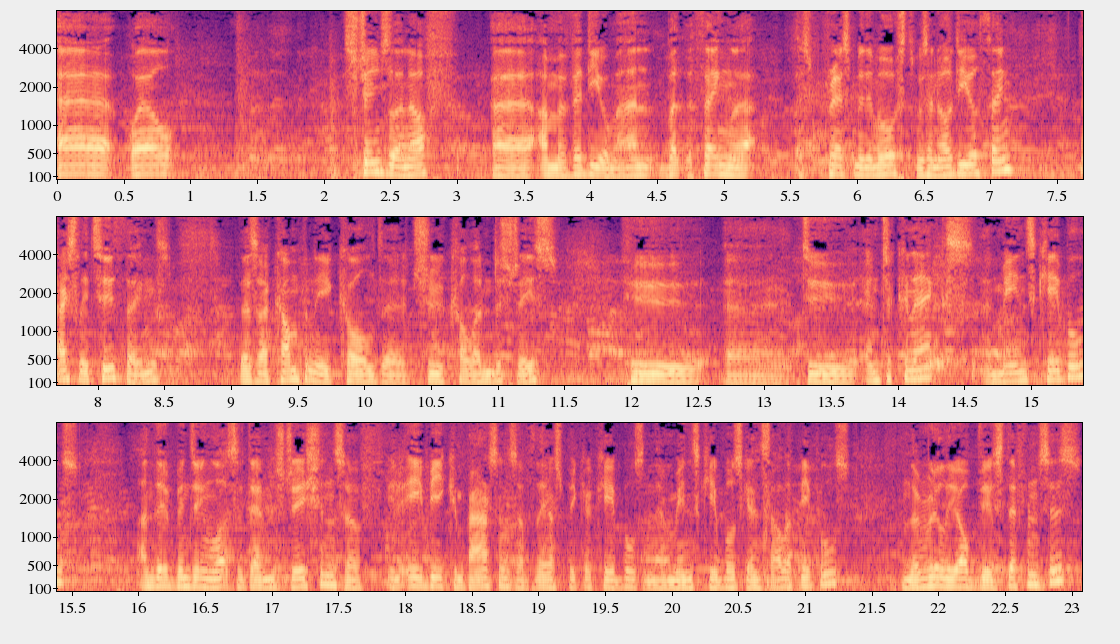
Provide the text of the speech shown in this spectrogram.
Uh, well, strangely enough, uh, I'm a video man, but the thing that impressed me the most was an audio thing. Actually, two things. There's a company called uh, True Call Industries who uh, do interconnects and mains cables, and they've been doing lots of demonstrations of you know, A/B comparisons of their speaker cables and their mains cables against other people's, and they're really obvious differences.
